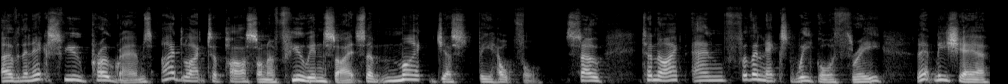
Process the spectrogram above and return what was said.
over the next few programs, I'd like to pass on a few insights that might just be helpful. So, tonight and for the next week or three, let me share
